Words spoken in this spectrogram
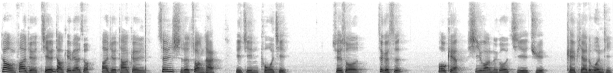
当我们发觉检讨 KPI 的时候，发觉它跟真实的状态已经脱节，所以说这个是 OKR 希望能够解决 KPI 的问题。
